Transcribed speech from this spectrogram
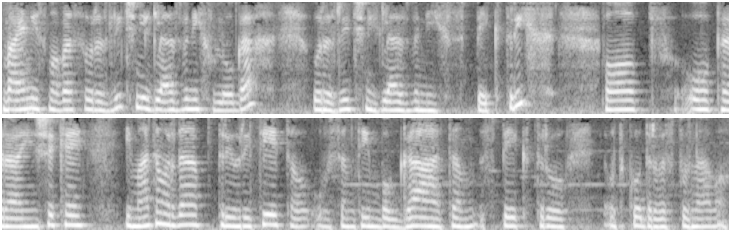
Vajni smo vas v različnih glasbenih vlogah, v različnih glasbenih spektrih, pop, opera in še kaj. Imate morda prioriteto v vsem tem bogatem spektru, odkudar vas poznamo?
